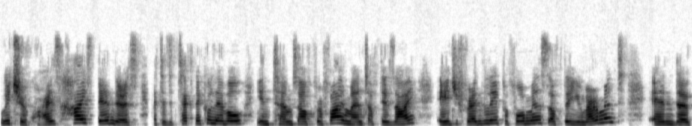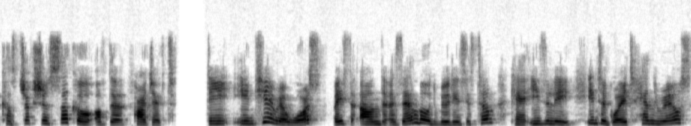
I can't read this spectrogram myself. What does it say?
which requires high standards at the technical level in terms of refinement of design, age-friendly performance of the environment, and the construction cycle of the project. The interior walls, based on the assembled building system, can easily integrate handrails,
